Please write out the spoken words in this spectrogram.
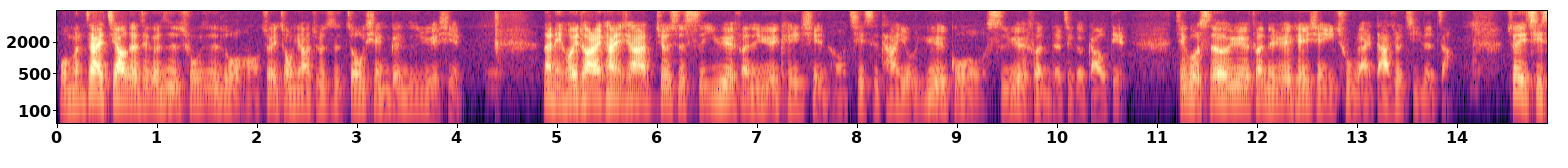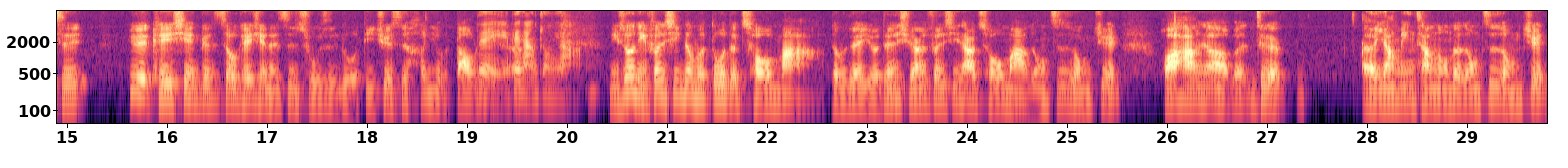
我们在教的这个日出日落哈、哦，最重要就是周线跟日月线。那你回头来看一下，就是十一月份的月 K 线哈、哦，其实它有越过十月份的这个高点，结果十二月份的月 K 线一出来，大家就急着涨。所以其实月 K 线跟周 K 线的日出日落的确是很有道理的，对，非常重要。你说你分析那么多的筹码，对不对？有的人喜欢分析它的筹码、融资融券、华航啊，不这个呃阳明长荣的融资融券，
